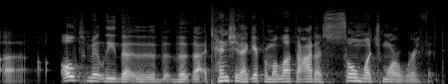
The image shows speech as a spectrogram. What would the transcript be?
uh, ultimately the, the, the, the, attention I get from Allah Ta'ala is so much more worth it.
